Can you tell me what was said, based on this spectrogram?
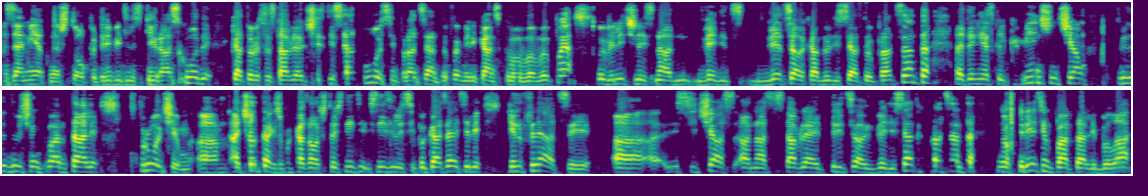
заметно, что потребительские расходы, которые составляют 68% американского ВВП, увеличились на 2,1%. Это несколько меньше, чем предыдущем квартале. Впрочем, а, отчет также показал, что снизились и показатели инфляции. А, сейчас она составляет 3,2%, но в третьем квартале была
